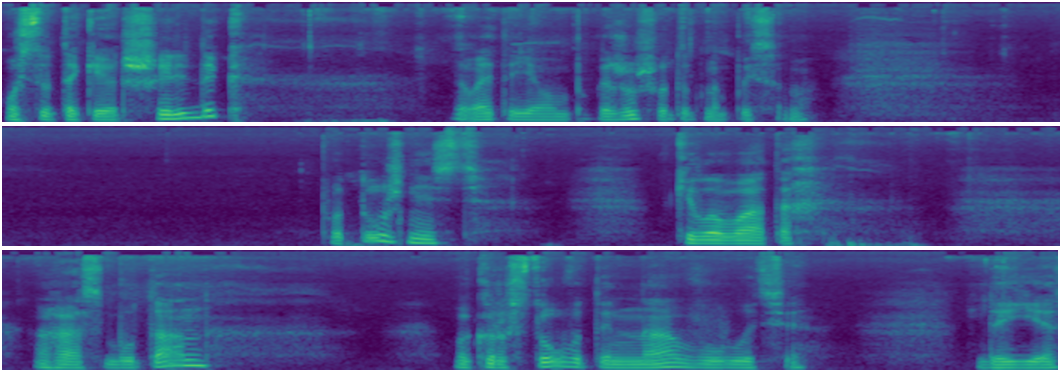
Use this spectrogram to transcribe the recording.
Ось тут такий от шильдик. Давайте я вам покажу, що тут написано. Потужність кіловатах. Газ бутан використовувати на вулиці, де є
